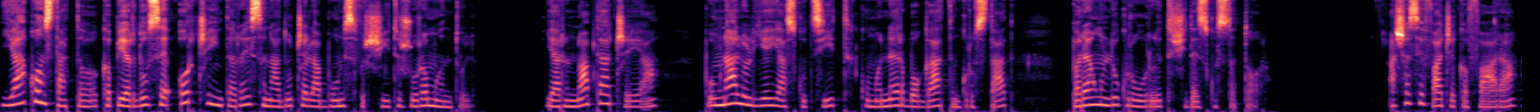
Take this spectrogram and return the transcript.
ea constată că pierduse orice interes în a duce la bun sfârșit jurământul. Iar în noaptea aceea, pumnalul ei ascuțit, cu mâner bogat încrustat, părea un lucru urât și dezgustător. Așa se face că Fara,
